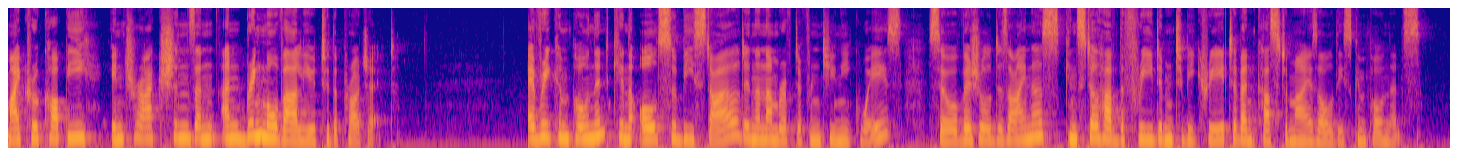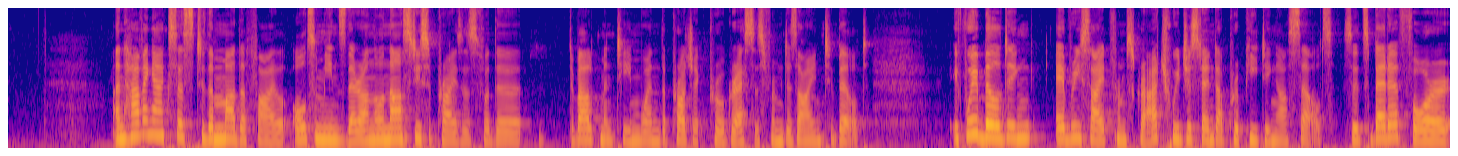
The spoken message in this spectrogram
microcopy interactions, and, and bring more value to the project. Every component can also be styled in a number of different unique ways, so visual designers can still have the freedom to be creative and customize all these components. And having access to the mother file also means there are no nasty surprises for the development team when the project progresses from design to build. If we're building every site from scratch, we just end up repeating ourselves. So it's better for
